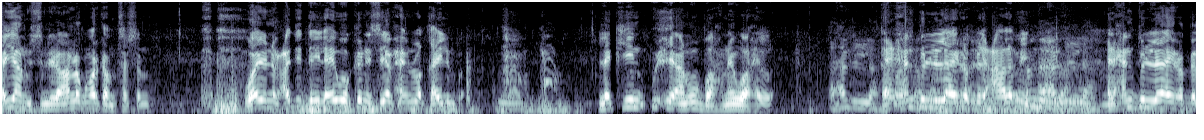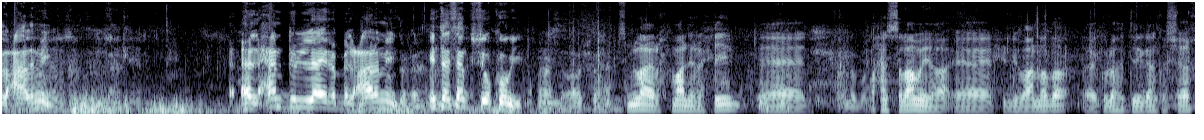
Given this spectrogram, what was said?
ayaanu isnidhaa annagu markaanu tashanno waayo nimcaddida ilaahay waa kanaysa maxaynu la qaylinba laakiin wixii aan u baahnay waa hella alxamdu lilaahi rabbi alcaalamiin alxamdu lilaahi rabbi alcaalamiin alxamdu lilaahi rabbi alcaalamiin intaasaan ku soo koobaya بسم الله الرحمن الرحيم waxaan salaamayaa xildhibaanada golaha deegaanka sheekh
